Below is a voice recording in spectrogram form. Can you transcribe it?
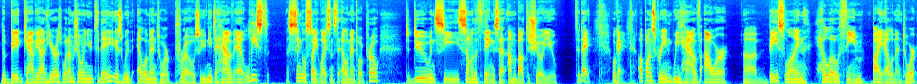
The big caveat here is what I'm showing you today is with Elementor Pro. So you need to have at least a single site license to Elementor Pro to do and see some of the things that I'm about to show you today. Okay, up on screen, we have our uh, baseline hello theme by Elementor.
